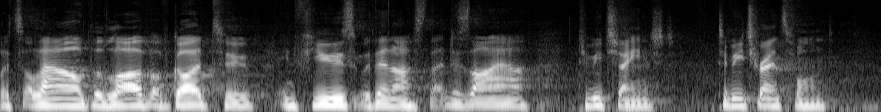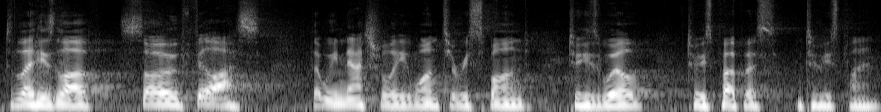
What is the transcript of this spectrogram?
Let's allow the love of God to infuse within us that desire to be changed to be transformed, to let His love so fill us that we naturally want to respond to His will, to His purpose, and to His plan.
